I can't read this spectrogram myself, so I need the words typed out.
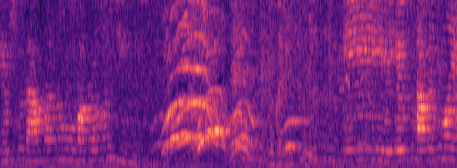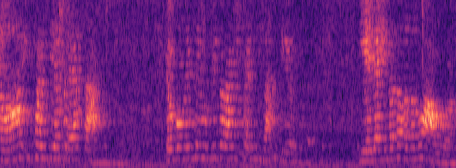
Eu estudava no Walter Orlandini. E eu estudava de manhã e fazia pré à tarde. Eu comecei no Vitor, acho que era em janeiro. E ele ainda estava dando aula.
